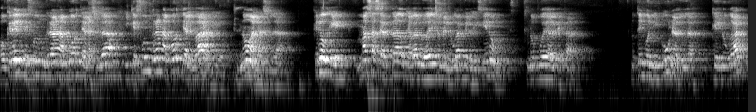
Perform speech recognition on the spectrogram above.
¿O creen que fue un gran aporte a la ciudad y que fue un gran aporte al barrio, no a la ciudad? Creo que más acertado que haberlo hecho en el lugar que lo hicieron, no puede haber estado. No tengo ninguna duda que el lugar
